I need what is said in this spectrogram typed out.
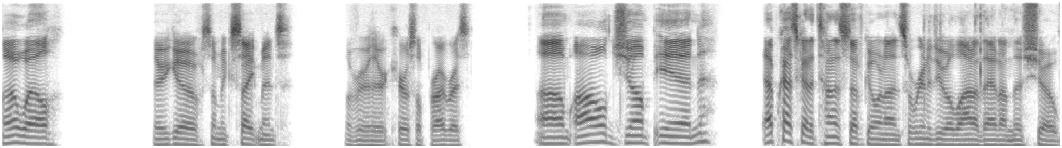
oh well, there you go. Some excitement over there at Carousel Progress. Um, I'll jump in. Epcot's got a ton of stuff going on, so we're going to do a lot of that on this show.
